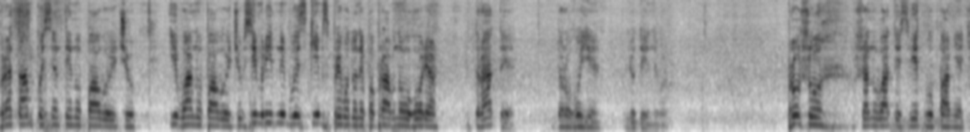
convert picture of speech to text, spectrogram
братам Костянтину Павловичу, Івану Павловичу, всім рідним, близьким з приводу непоправного горя втрати дорогої людини. Прошу вшанувати світлу пам'ять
